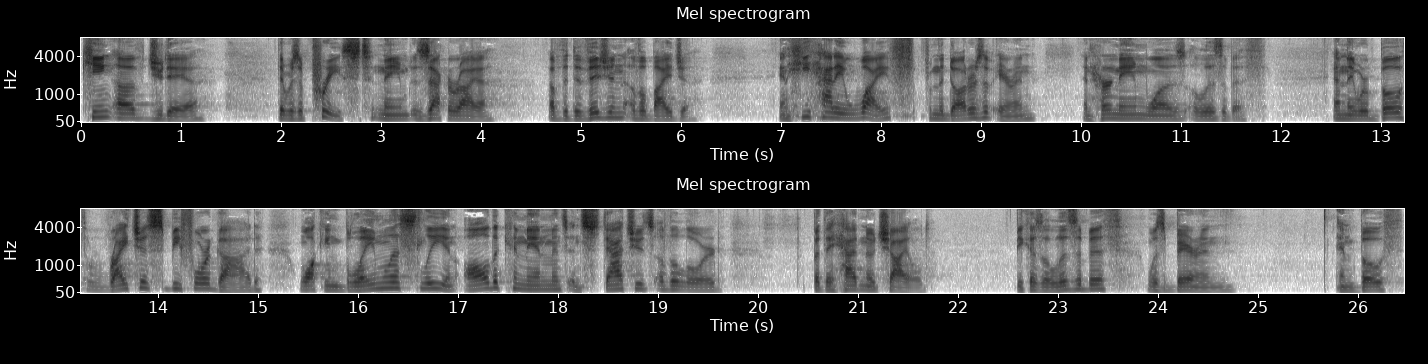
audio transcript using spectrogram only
king of Judea, there was a priest named Zechariah of the division of Abijah. And he had a wife from the daughters of Aaron, and her name was Elizabeth. And they were both righteous before God, walking blamelessly in all the commandments and statutes of the Lord. But they had no child, because Elizabeth was barren, and both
